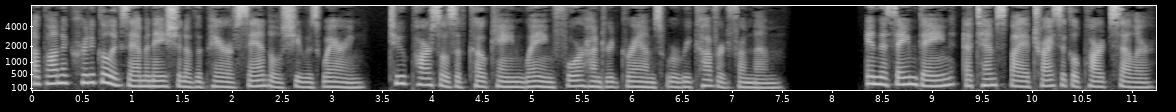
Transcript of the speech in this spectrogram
Upon a critical examination of the pair of sandals she was wearing, two parcels of cocaine weighing 400 grams were recovered from them. In the same vein, attempts by a tricycle part seller,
